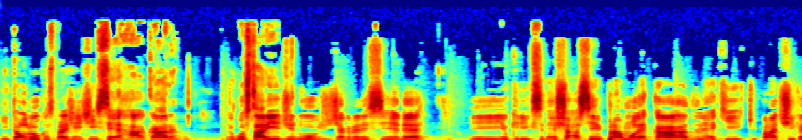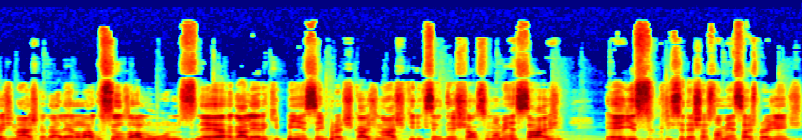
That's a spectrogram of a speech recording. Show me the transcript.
Então, Lucas, pra gente encerrar, cara, eu gostaria de novo de te agradecer, né? E eu queria que você deixasse para a molecada, né, que, que pratica ginástica, a galera lá com seus alunos, né, a galera que pensa em praticar ginástica, queria que você deixasse uma mensagem. É isso, queria que você deixasse uma mensagem pra gente.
